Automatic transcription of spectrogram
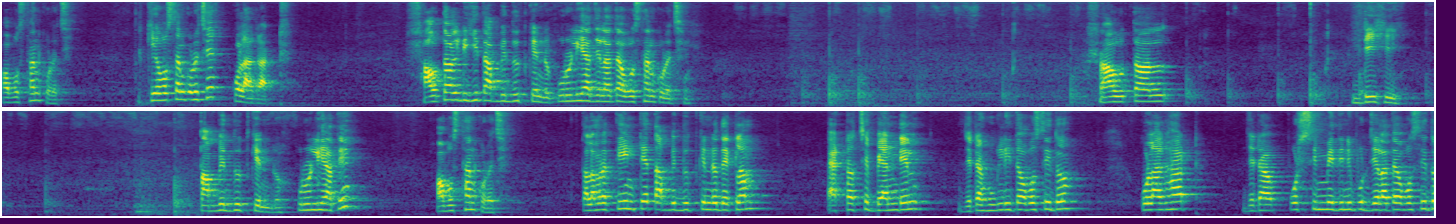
অবস্থান করেছে। কি অবস্থান করেছে? কোলাঘাট। সাঁওতালডিহি তাপবিদ্যুৎ কেন্দ্র পুরুলিয়া জেলাতে অবস্থান করেছে। সাঁওতাল ডিহি, তাপবিদ্যুৎ কেন্দ্র, পুরুলিয়াতে অবস্থান করেছে। তাহলে আমরা তিনটে তাপবিদ্যুৎ কেন্দ্র দেখলাম। একটা হচ্ছে ব্যান্ডেল, যেটা হুগলিতে অবস্থিত। কোলাঘাট, যেটা পশ্চিম মেদিনীপুর জেলাতে অবস্থিত।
